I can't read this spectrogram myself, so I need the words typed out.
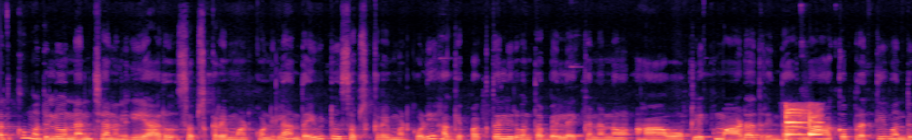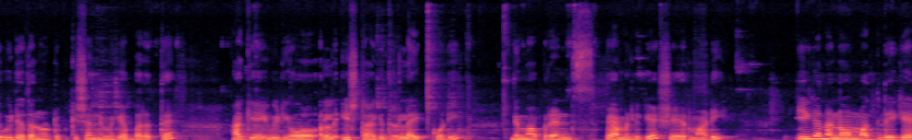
ಅದಕ್ಕೂ ಮೊದಲು ನನ್ನ ಚಾನಲ್ಗೆ ಯಾರು ಸಬ್ಸ್ಕ್ರೈಬ್ ಮಾಡ್ಕೊಂಡಿಲ್ಲ, ದಯವಿಟ್ಟು ಸಬ್ಸ್ಕ್ರೈಬ್ ಮಾಡ್ಕೊಳ್ಳಿ. ಹಾಗೆ ಪಕ್ಕದಲ್ಲಿರುವಂಥ ಬೆಲ್ಲೈಕನನ್ನು ಕ್ಲಿಕ್ ಮಾಡೋದ್ರಿಂದ ನಾ ಹಾಕೋ ಒಂದು ವಿಡಿಯೋದ ನೋಟಿಫಿಕೇಷನ್ ನಿಮಗೆ ಬರುತ್ತೆ. ಹಾಗೆ ವಿಡಿಯೋ ಅಲ್ಲಿ ಇಷ್ಟ ಆಗಿದ್ದರೆ ಲೈಕ್ ಕೊಡಿ, ನಿಮ್ಮ ಫ್ರೆಂಡ್ಸ್, ಫ್ಯಾಮಿಲಿಗೆ ಶೇರ್ ಮಾಡಿ. ಈಗ ನಾನು ಮೊದಲಿಗೆ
